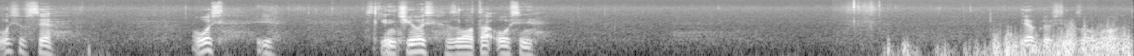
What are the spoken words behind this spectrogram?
Ось і все. Ось і скінчилась золота осінь. Дякую всім за увагу.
